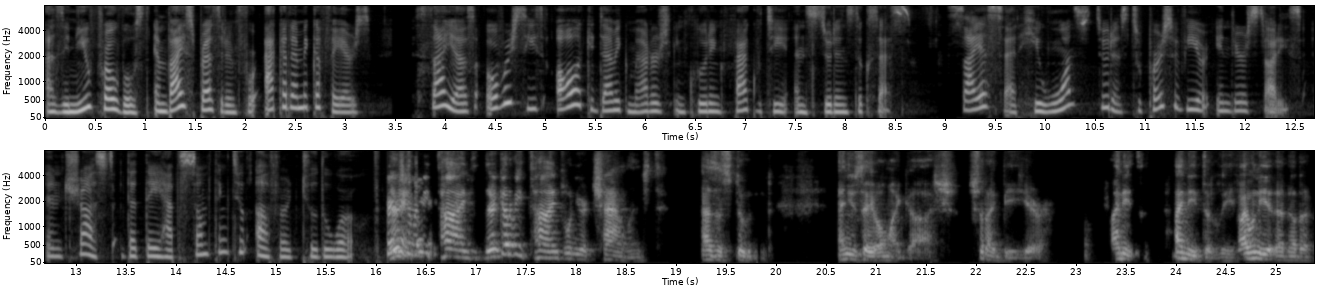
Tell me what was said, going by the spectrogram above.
As the new provost and vice president for academic affairs, Zayas oversees all academic matters, including faculty and student success. Zayas said he wants students to persevere in their studies and trust that they have something to offer to the world. There's going to be times. There's going to be times when you're challenged as a student, and you say, "Oh my gosh, should I be here? I need to. I need to leave. I need another.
